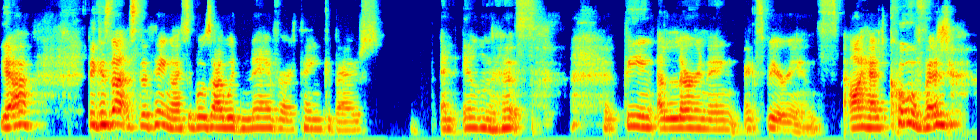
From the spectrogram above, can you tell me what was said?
Yeah, because that's the thing. I suppose I would never think about an illness being a learning experience. I had COVID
